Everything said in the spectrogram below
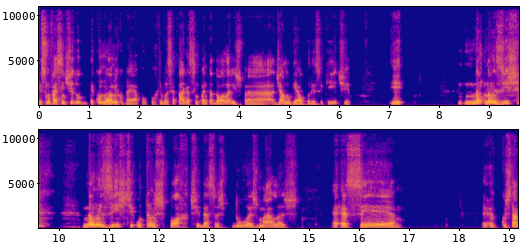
isso não faz sentido econômico para a Apple, porque você paga 50 dólares pra, de aluguel por esse kit e não, não existe não existe o transporte dessas duas malas é, é ser é, custar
